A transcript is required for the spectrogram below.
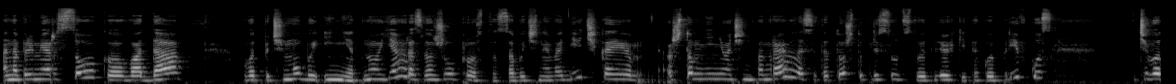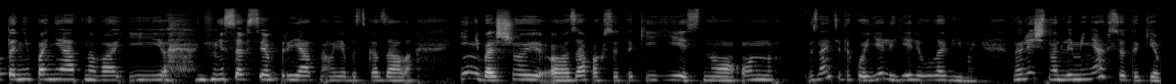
А, например, сок, вода, вот почему бы и нет. Но я развожу просто с обычной водичкой. Что мне не очень понравилось, это то, что присутствует легкий такой привкус чего-то непонятного и не совсем приятного, я бы сказала. И небольшой э, запах все-таки есть, но он, знаете, такой еле-еле уловимый. Но лично для меня все-таки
